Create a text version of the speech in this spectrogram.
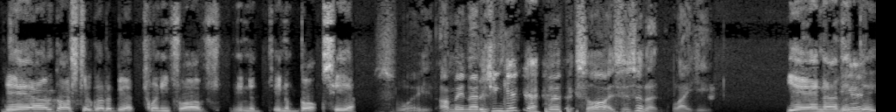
Yeah, I've, I've still got about 25 in a, in a box here. Sweet. I mean, that is you can get uh, perfect size, isn't it, Blakey? Yeah, no, they're, Yeah. They're,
